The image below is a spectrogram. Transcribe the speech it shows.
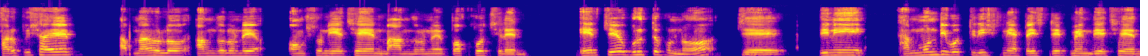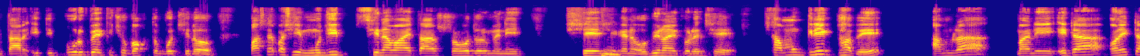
ফারুকি সাহেব আপনার হলো আন্দোলনে অংশ নিয়েছেন বা আন্দোলনের পক্ষ ছিলেন। এর চেয়েও গুরুত্বপূর্ণ যে তিনি ধানমন্ডি বত্রিশ নিয়ে একটা স্টেটমেন্ট দিয়েছেন। তার ইতিপূর্বের কিছু বক্তব্য ছিল। পাশাপাশি মুজিব সিনেমায় তার সহধর্মিনী সে সেখানে অভিনয় করেছে। সামগ্রিকভাবে আমরা মানে এটা অনেকটা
